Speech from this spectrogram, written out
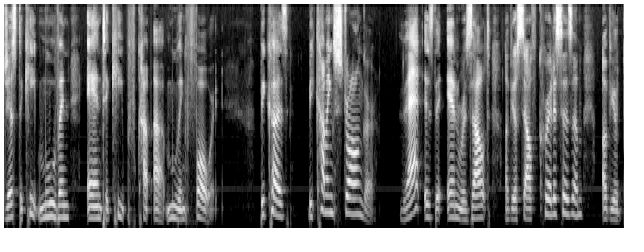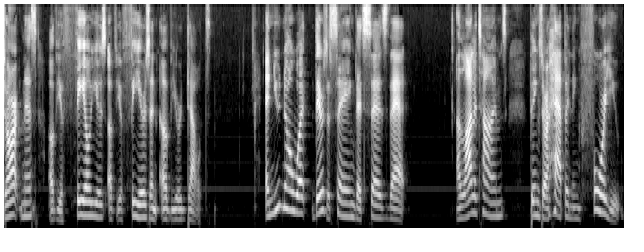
just to keep moving and to keep uh, moving forward. Because becoming stronger, that is the end result of your self criticism, of your darkness, of your failures, of your fears, and of your doubts. And you know what? There's a saying that says that a lot of times things are happening for you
